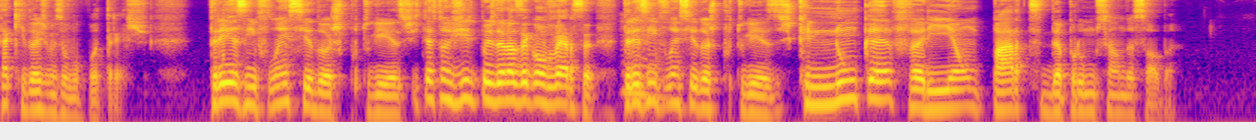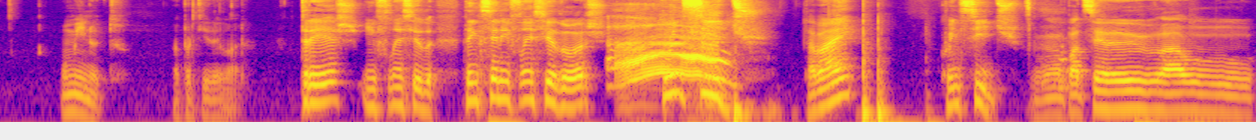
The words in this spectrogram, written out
Está aqui dois, mas eu vou pôr três. Três influenciadores portugueses. Isto é tão giro depois da nossa conversa. Três uhum. influenciadores portugueses que nunca fariam parte da promoção da Soba. Um minuto. A partir de agora. Três influenciadores. Tem que ser influenciadores ah! conhecidos. Está bem? Conhecidos. Não pode ser lá o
